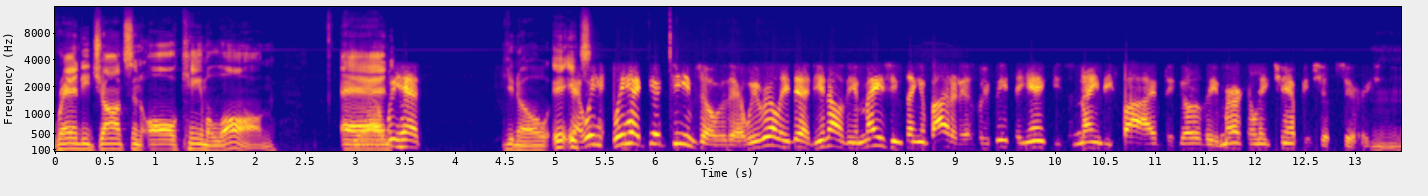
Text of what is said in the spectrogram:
Randy Johnson all came along, and yeah, we had. You know, it, yeah, we we had good teams over there. We really did. You know, the amazing thing about it is we beat the Yankees in '95 to go to the American League Championship Series. Mm-hmm.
